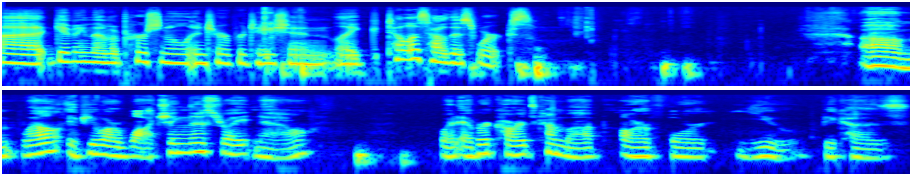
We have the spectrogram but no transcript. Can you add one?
uh, giving them a personal interpretation, like tell us how this works. Um, well, if you are watching this right now, whatever cards come up are for you because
